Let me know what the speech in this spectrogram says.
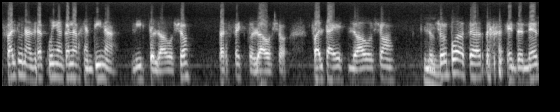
falta una drag queen acá en la Argentina, listo, lo hago yo. Perfecto, lo hago yo. Falta es, lo hago yo. Lo lindo. yo puedo hacer, ¿entendés?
